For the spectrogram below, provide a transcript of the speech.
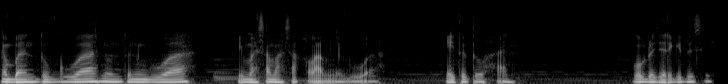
ngebantu gua nuntun gua di masa-masa kelamnya gua. Yaitu Tuhan. Gue belajar gitu sih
